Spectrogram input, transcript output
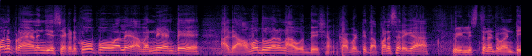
ఓను ప్రయాణం చేసి ఎక్కడికో పోవాలి. అవన్నీ అంటే అది అవ్వదు అని నా ఉద్దేశం. కాబట్టి తప్పనిసరిగా వీళ్ళు ఇస్తున్నటువంటి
